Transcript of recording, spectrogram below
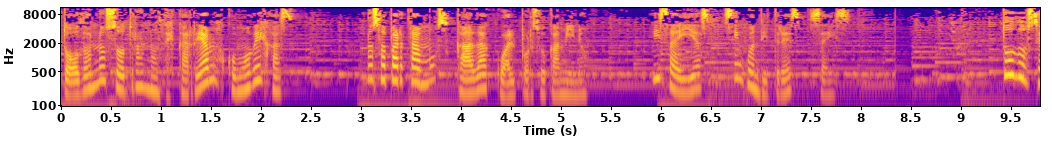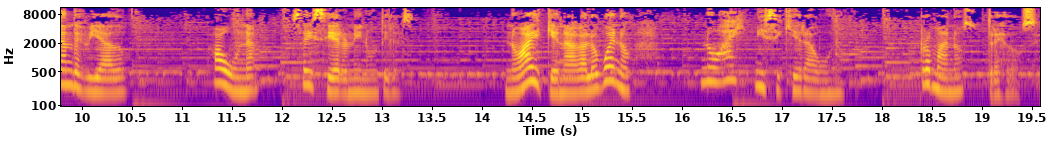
todos nosotros nos descarriamos como ovejas, nos apartamos cada cual por su camino. Isaías 53, 6. Todos se han desviado, a una se hicieron inútiles. No hay quien haga lo bueno, no hay ni siquiera uno. Romanos 3:12.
